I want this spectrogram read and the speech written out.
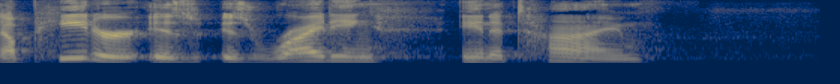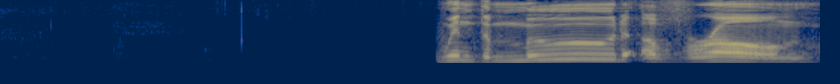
now, Peter is, is writing in a time when the mood of Rome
